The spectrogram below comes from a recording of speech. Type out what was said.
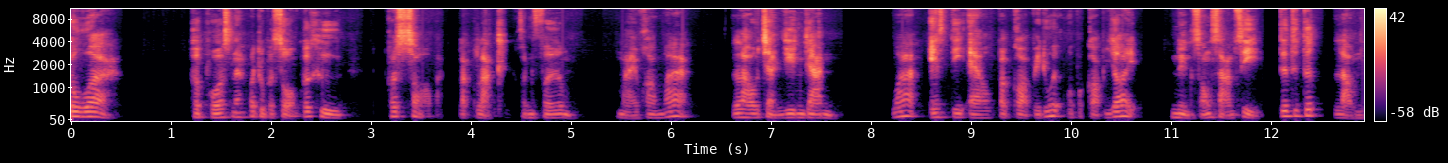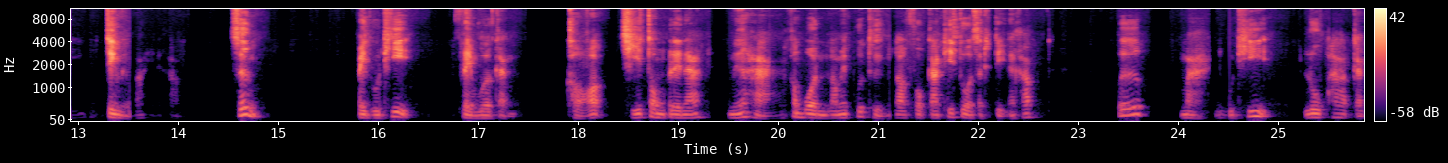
ตัว purpose นะวัตถุประสงค์ก็คือ ทดสอบหลักๆ คือ confirm หมายความว่าเราจะยืนยันว่า SDL ประกอบไปด้วยองค์ประกอบย่อย 1 2 3 4 ตึ๊ดๆเหล่านี้จริงหรือไม่ ซึ่งไปดูที่เฟรมเวิร์กกัน ขอชี้ตรงไปเลยนะ เนื้อหาข้างบนเราไม่พูดถึงเราโฟกัสที่ตัวสถิตินะครับปึ๊บมาดูที่รูปภาพกัน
